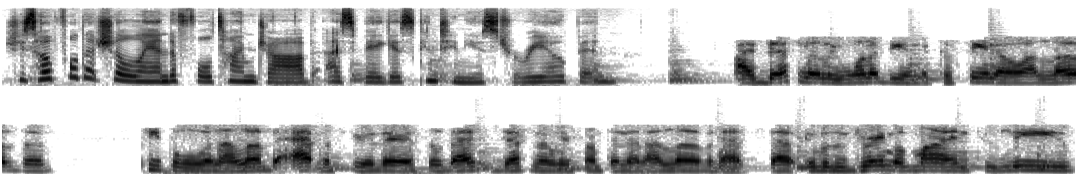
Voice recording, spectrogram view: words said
She's hopeful that she'll land a full time job as Vegas continues to reopen. I definitely want to be in the casino. I love the people and I love the atmosphere there. So that's definitely something that I love. And that's that. It was a dream of mine to leave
